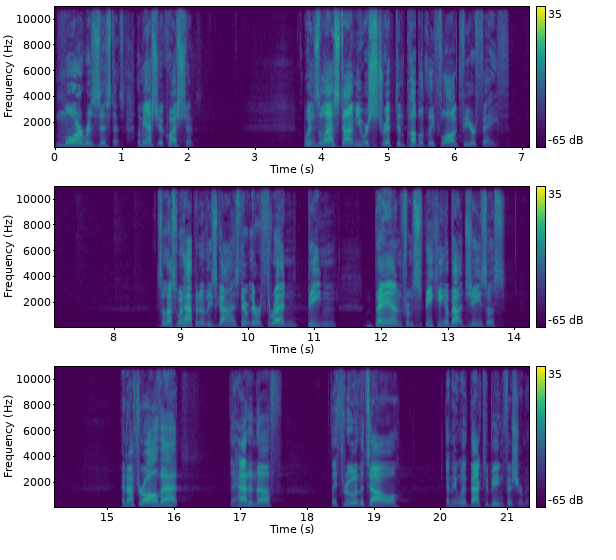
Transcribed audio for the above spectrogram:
more resistance. Let me ask you a question. When's the last time you were stripped and publicly flogged for your faith? So that's what happened to these guys. They, were threatened, beaten, banned from speaking about Jesus. And after all that, they had enough, they threw in the towel, and they went back to being fishermen.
